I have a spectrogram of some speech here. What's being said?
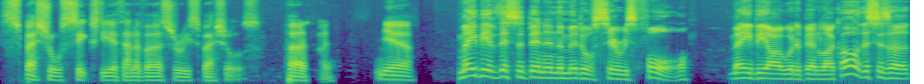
special 60th anniversary specials. Personally, yeah, Maybe if this had been in the middle of series four, maybe I would have been like, oh, this is a,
